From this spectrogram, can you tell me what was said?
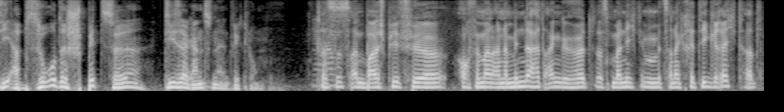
die absurde Spitze dieser ganzen Entwicklung. Das ist ein Beispiel für, auch wenn man einer Minderheit angehört, dass man nicht immer mit seiner Kritik recht hat.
